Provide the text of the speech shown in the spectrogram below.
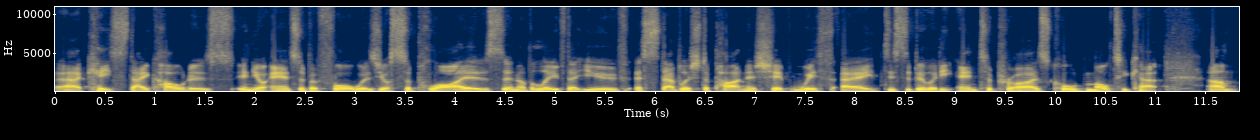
uh, key stakeholders in your answer before was your suppliers, and I believe that you've established a partnership with a disability enterprise called Multicap. Um,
